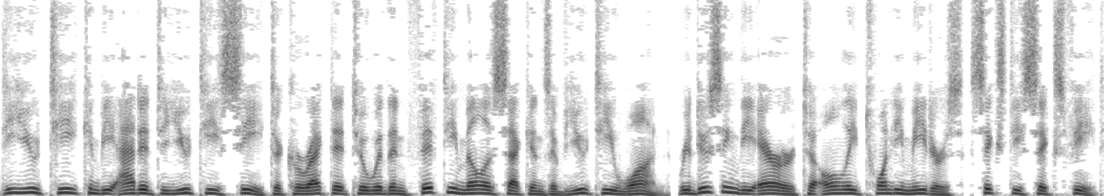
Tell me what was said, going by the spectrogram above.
DUT can be added to UTC to correct it to within 50 milliseconds of UT1, reducing the error to only 20 meters (66 feet).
